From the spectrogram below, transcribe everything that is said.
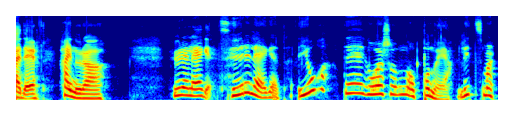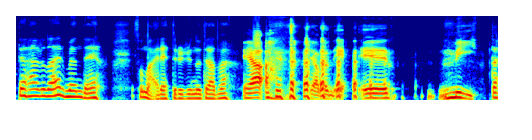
Heidi. Hei, Nora. Hvor er leget? Hvor er leget? Jo, det går sånn opp og ned. Litt smerter her og der, men det Sånn er det etter runde 30. Ja, ja men eh, eh, myte.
